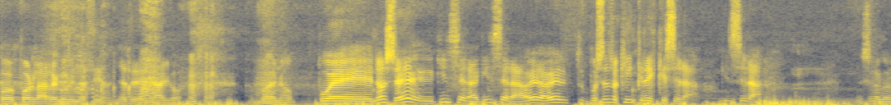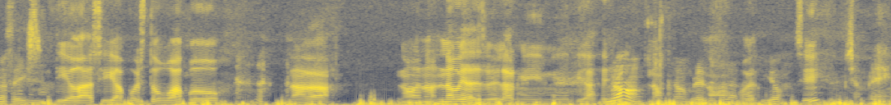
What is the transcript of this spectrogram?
por, por la recomendación, ya te daré algo. bueno, pues no sé, ¿quién será? ¿Quién será? A ver, a ver, vosotros quién creéis que será? ¿Quién será? Mm, No sé si lo conocéis. Un tío así apuesto, guapo. Nada. No, no, no voy a desvelar mi, mi identidad. ¿eh? No, no, no, hombre, no, joder. tío. ¿Sí? Sí, hombre.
